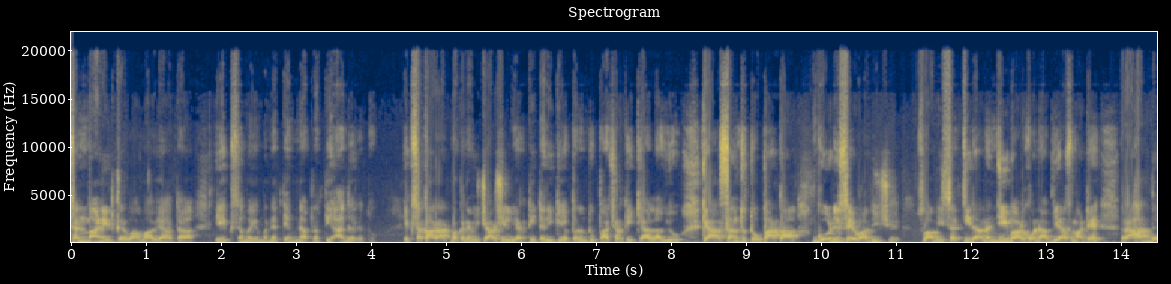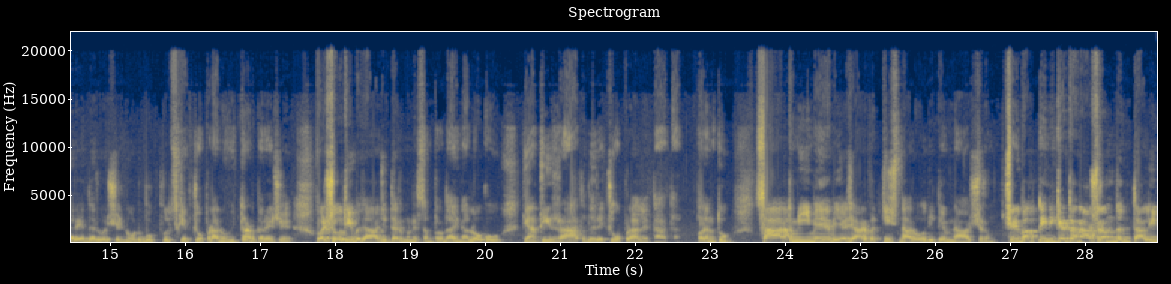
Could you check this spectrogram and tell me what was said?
સન્માનિત કરવામાં આવ્યા હતા. એક સમયે મને તેમના પ્રત્યે આદર હતો. એક સકારાત્મક અને વિચારશીલ વ્યક્તિ તરીકે, પરંતુ પાછળથી ખ્યાલ આવ્યો કે આ સંત તો પાકા ગોડ સેવાદી છે. સ્વામી સચ્ચિદાનંદજી બાળકોના અભ્યાસ માટે રાહત દરે દર વર્ષે નોટબુક, ફૂલસ્કેપ ચોપડાનું વિતરણ કરે છે. વર્ષોથી બધા જ ધર્મ અને સંપ્રદાયના લોકો ત્યાંથી રાહત દરે ચોપડા લેતા હતા. પરંતુ સાતમી મે બે હજાર પચીસના રોજ તેમના આશ્રમ, શ્રી ભક્તિ નિકેતન આશ્રમ દંતાલી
